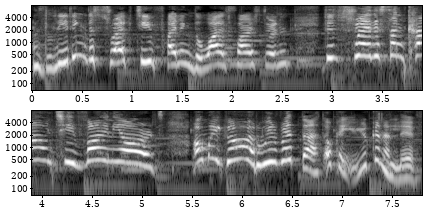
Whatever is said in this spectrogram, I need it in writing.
is leading the stripe team fighting the wildfires threatening to destroy the Sun County vineyards. Oh my god, we read that. Okay, you're gonna live.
